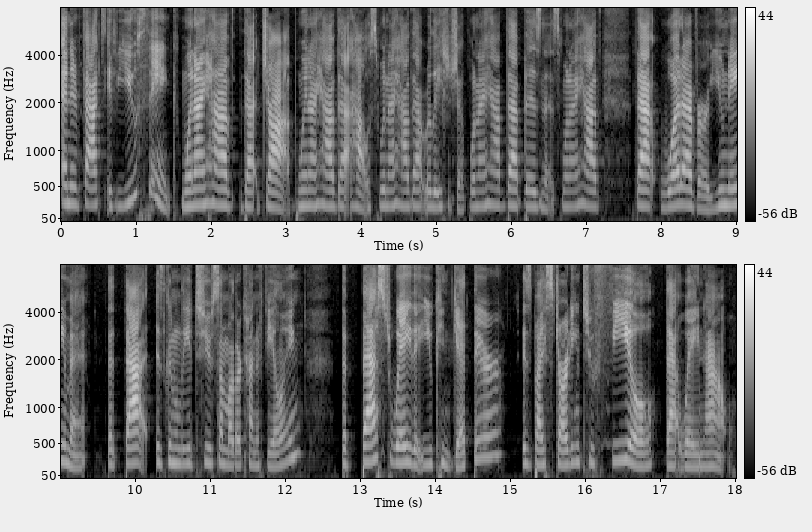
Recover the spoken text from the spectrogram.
And in fact, if you think when I have that job, when I have that house, when I have that relationship, when I have that business, when I have that whatever, you name it, that that is going to lead to some other kind of feeling, the best way that you can get there is by starting to feel that way now.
